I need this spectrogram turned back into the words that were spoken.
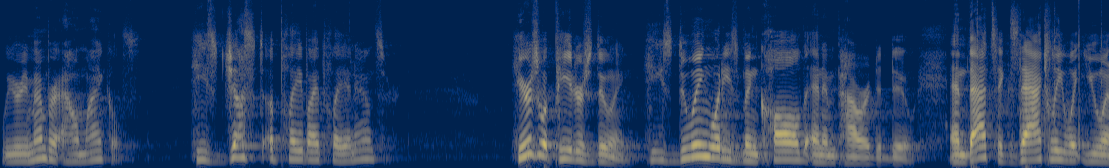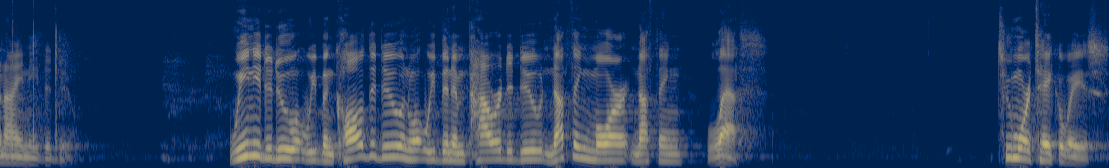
we remember Al Michaels. He's just a play by play announcer. Here's what Peter's doing he's doing what he's been called and empowered to do. And that's exactly what you and I need to do. We need to do what we've been called to do and what we've been empowered to do, nothing more, nothing less. Two more takeaways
